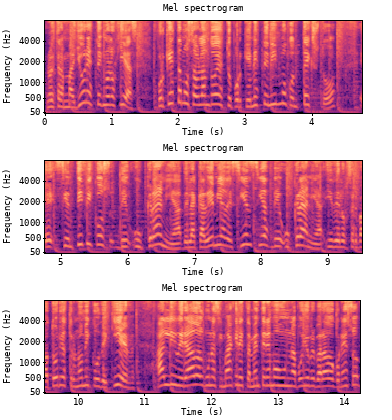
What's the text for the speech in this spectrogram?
nuestras mayores tecnologías? ¿Por qué estamos hablando de esto? Porque en este mismo contexto, eh, científicos de Ucrania, de la Academia de Ciencias de Ucrania y del Observatorio Astronómico de Kiev han liberado algunas imágenes, también tenemos un apoyo preparado con eso,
